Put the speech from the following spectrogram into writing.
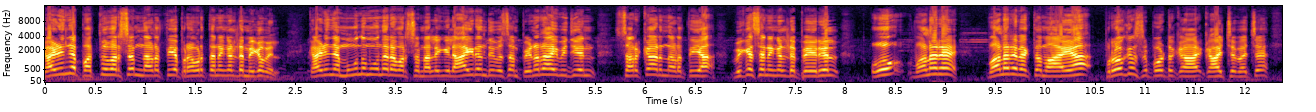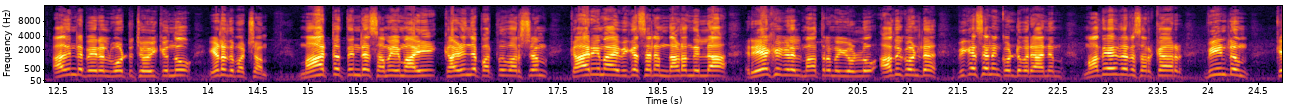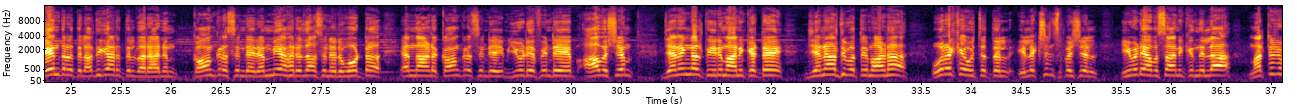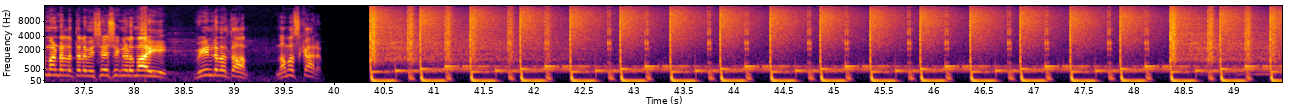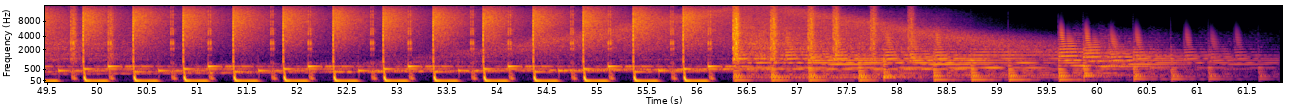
കഴിഞ്ഞ പത്ത് വർഷം നടത്തിയ പ്രവർത്തനങ്ങളുടെ മികവിൽ കഴിഞ്ഞ മൂന്ന് മൂന്നര വർഷം അല്ലെങ്കിൽ ആയിരം ദിവസം പിണറായി വിജയൻ സർക്കാർ നടത്തിയ വികസനങ്ങളുടെ പേരിൽ ഓ വളരെ വളരെ വ്യക്തമായ പ്രോഗ്രസ് റിപ്പോർട്ട് കാഴ്ചവെച്ച് അതിന്റെ പേരിൽ വോട്ട് ചോദിക്കുന്നു. ഇടതുപക്ഷം മാറ്റത്തിന്റെ സമയമായി കഴിഞ്ഞ പത്ത് വർഷം കാര്യമായ വികസനം നടന്നില്ല. രേഖകളിൽ മാത്രമേ ഉള്ളൂ. അതുകൊണ്ട് വികസനം കൊണ്ടുവരാനും മതേതര സർക്കാർ വീണ്ടും കേന്ദ്രത്തിൽ അധികാരത്തിൽ വരാനും കോൺഗ്രസിന്റെ രമ്യ ഹരിദാസിന് ഒരു വോട്ട് എന്നാണ് കോൺഗ്രസിന്റെയും യു ഡി എഫിന്റെയും ആവശ്യം. ജനങ്ങൾ തീരുമാനിക്കട്ടെ. ജനാധിപത്യമാണ്. ഉറക്കെ ഉച്ചത്തിൽ ഇലക്ഷൻ സ്പെഷ്യൽ ഇവിടെ അവസാനിക്കുന്നില്ല. മറ്റൊരു മണ്ഡലത്തിലെ വിശേഷങ്ങളുമായി വീണ്ടും എത്താം. നമസ്കാരം.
